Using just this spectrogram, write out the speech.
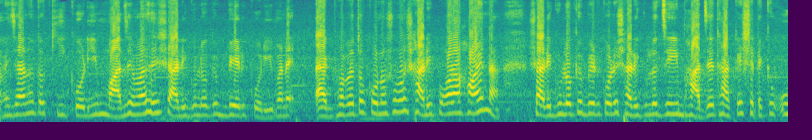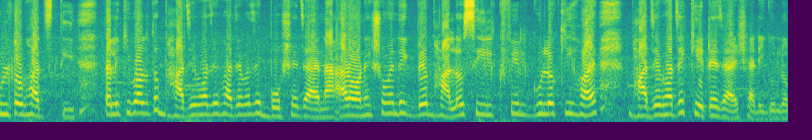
আমি জানো তো কি করি? মাঝে মাঝে শাড়িগুলোকে বের করি। মানে একভাবে তো কোনো সময় শাড়ি পরা হয় না। শাড়িগুলোকে বের করে শাড়িগুলো যেই ভাজে থাকে সেটাকে উল্টো ভাজ দিই। তাহলে কি বলতো? ভাজে ভাজে ভাজে ভাজে বসে যায় না। আর অনেক সময় দেখবে ভালো সিল্ক ফিল্কগুলো কি হয়? ভাজে ভাজে কেটে যায় শাড়িগুলো।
